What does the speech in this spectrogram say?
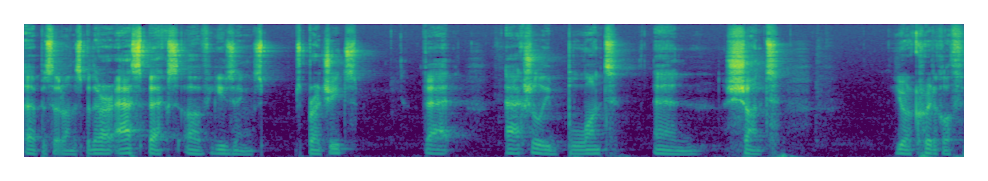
episode on this, but there are aspects of using spreadsheets that actually blunt and shunt your critical th-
